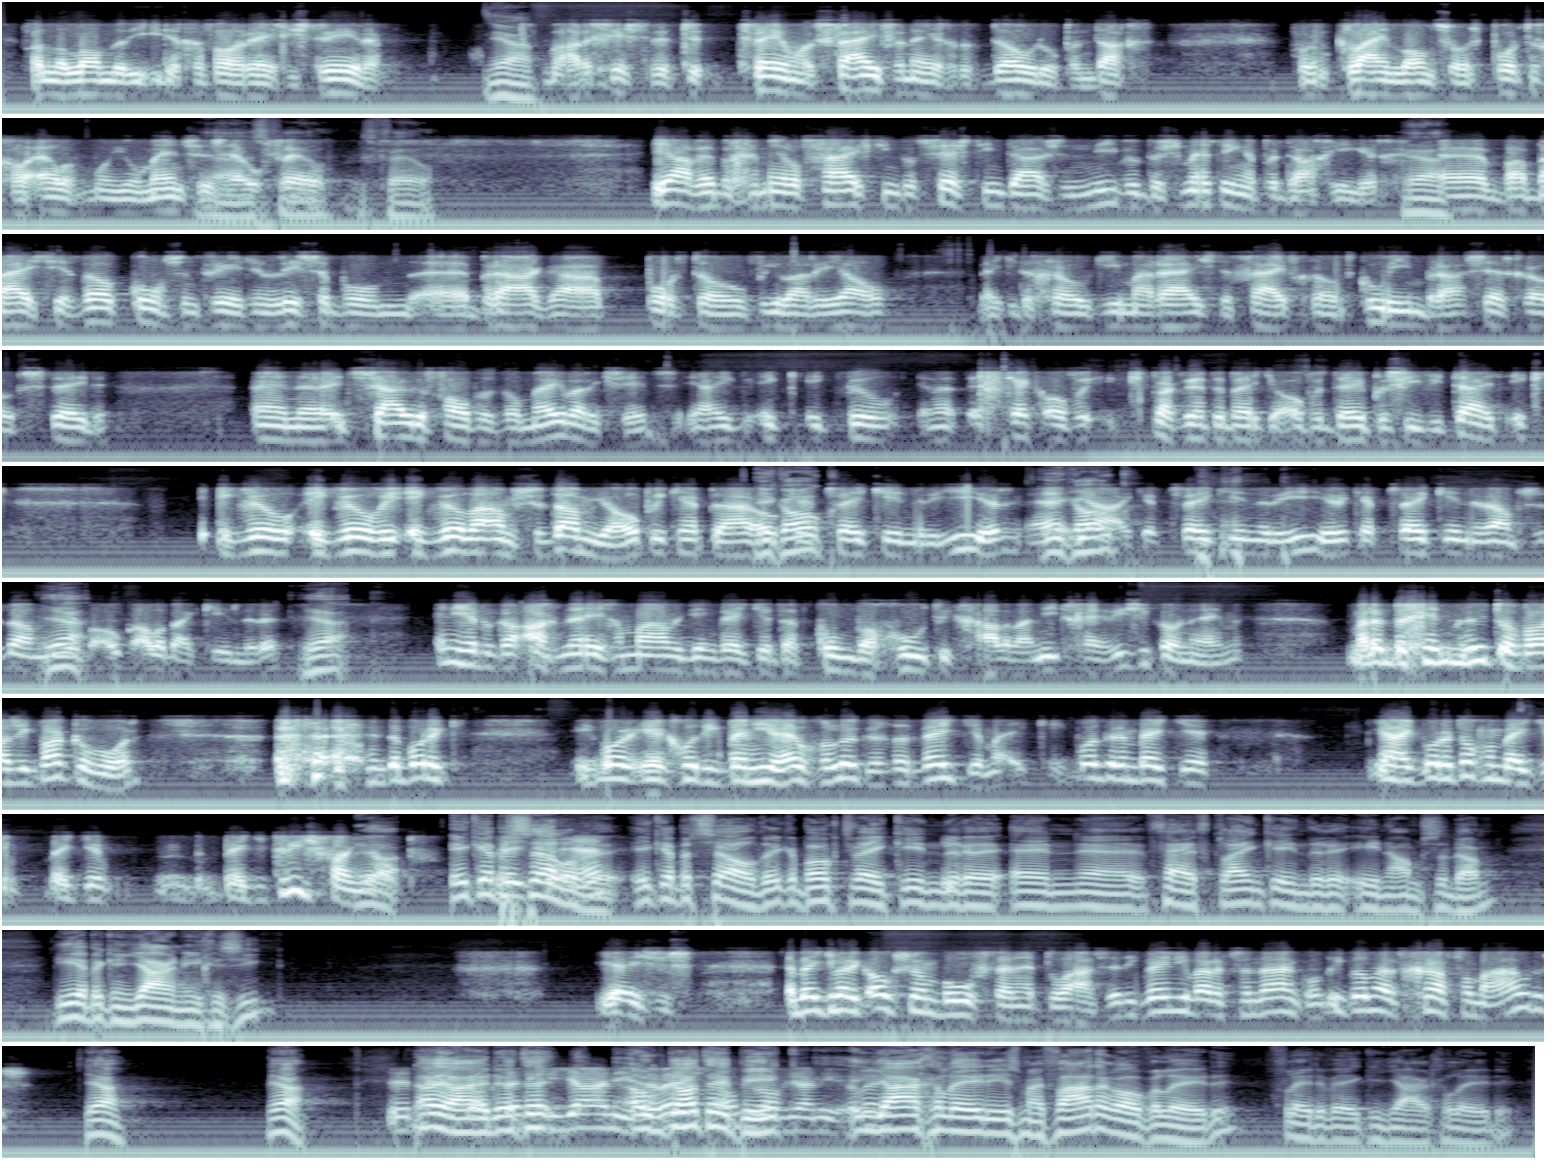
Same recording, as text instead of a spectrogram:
Van de landen die in ieder geval registreren. ja, We hadden gisteren t- 295 doden op een dag. Voor een klein land zoals Portugal, 11 miljoen mensen, is ja, heel is veel. Is veel. Ja, we hebben gemiddeld 15.000 tot 16.000 nieuwe besmettingen per dag hier. Ja. Eh, waarbij zich wel concentreert in Lissabon, eh, Braga, Porto, Villarreal. Weet je, de grote Guimarães, de vijf grote Coimbra, zes grote steden. En eh, in het zuiden valt het wel mee waar ik zit. Ja, ik, ik, ik wil. En het- kijk, over, ik sprak net een beetje over depressiviteit. Ik, ik, wil, ik, wil, ik wil naar Amsterdam, Joop. Ik heb daar ook, twee kinderen hier. Hè? Ik ja, ook. ik heb twee kinderen hier. Ik heb twee kinderen in Amsterdam. Die Ja. hebben ook allebei kinderen. Ja, En die heb ik al acht, negen maanden. Ik denk, weet je, dat komt wel goed. Ik ga er maar niet geen risico nemen. Maar het begint me nu toch wel als ik wakker word. dan word ik. Ik, word, ja, goed, ik ben hier heel gelukkig, dat weet je. Maar ik, ik word er een beetje. Ja, ik word er toch een beetje, beetje, een beetje triest van, ja. Joop. Ik heb hetzelfde. hè? Ik heb hetzelfde. Ik heb ook twee kinderen en eh, vijf kleinkinderen in Amsterdam. Die heb ik een jaar niet gezien. Jezus. En weet je waar ik ook zo'n behoefte aan heb de laatste? Ik weet niet waar het vandaan komt. Ik wil naar het graf van mijn ouders. Ja, ja. Nou ja, dat, ben ik een jaar niet ook geweest, dat heb ik. jaar Een jaar geleden is mijn vader overleden. Verleden week een jaar geleden.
